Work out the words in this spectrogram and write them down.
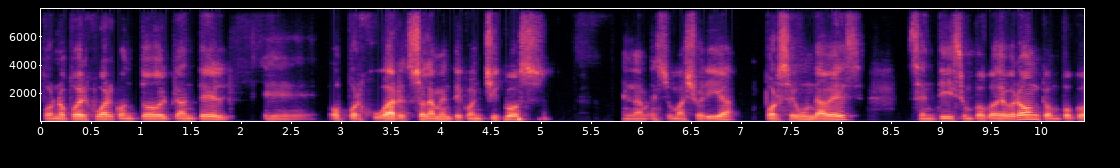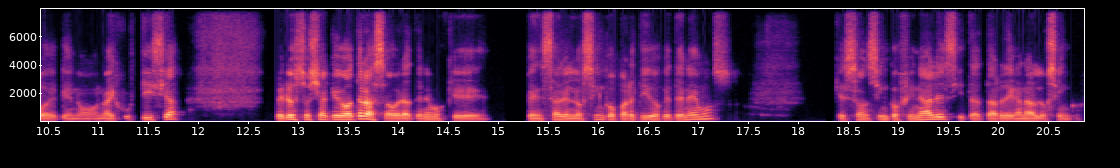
por no poder jugar con todo el plantel eh, o por jugar solamente con chicos, en, su mayoría, por segunda vez, sentís un poco de bronca, un poco de que no, no hay justicia, pero eso ya quedó atrás, ahora tenemos que pensar en los cinco partidos que tenemos, que son cinco finales, y tratar de ganar los cinco.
